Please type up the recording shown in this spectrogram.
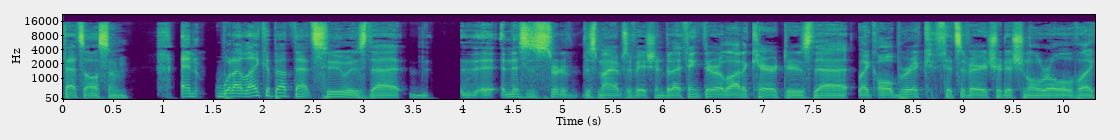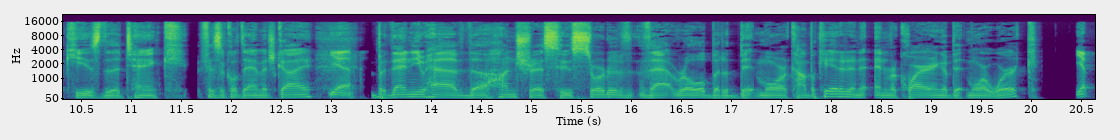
That's awesome. And what I like about that too is that th- and this is sort of just my observation, but I think there are a lot of characters that like Olberic fits a very traditional role of like he's the tank physical damage guy. Yeah. But then you have the Huntress who's sort of that role, but a bit more complicated and, and requiring a bit more work. Yep.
